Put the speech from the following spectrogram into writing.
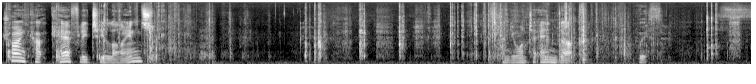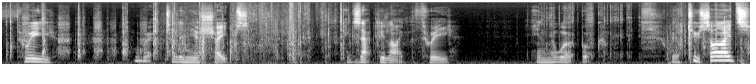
Try and cut carefully to your lines. And you want to end up with three rectilinear shapes exactly like the three in the workbook. We have two sides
